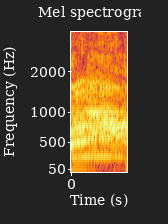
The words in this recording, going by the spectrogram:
Ah!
